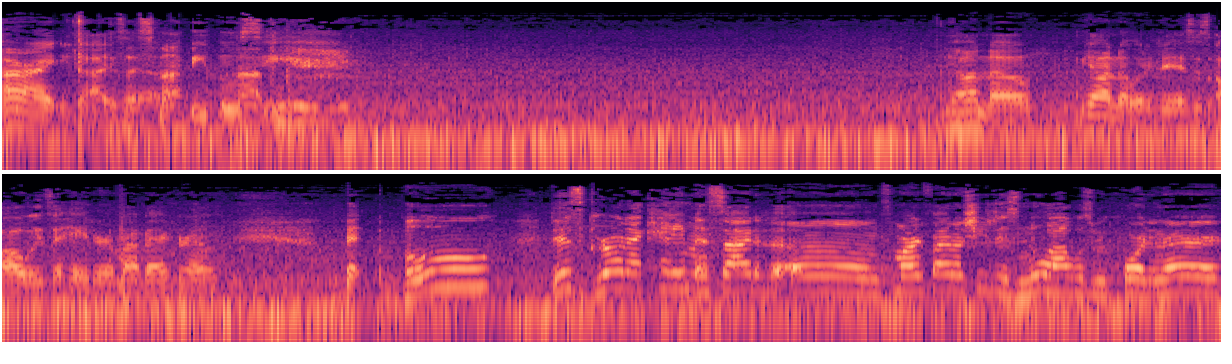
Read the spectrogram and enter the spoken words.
Alright, you guys, let's not be boozy. Y'all know. Y'all know what it is. It's always a hater in my background. But boo, this girl that came inside of the um smart final, she just knew I was recording her.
